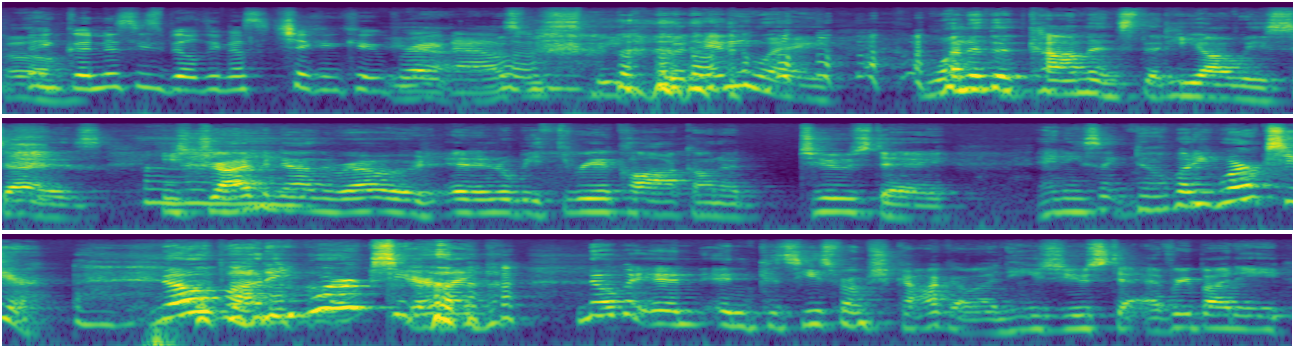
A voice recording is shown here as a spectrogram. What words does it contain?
Thank goodness he's building us a chicken coop right now. as we speak. But anyway, one of the comments that he always says, he's driving down the road and it'll be three o'clock on a Tuesday. And he's like, nobody works here. Nobody works here. Like nobody, and and because he's from Chicago and he's used to everybody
